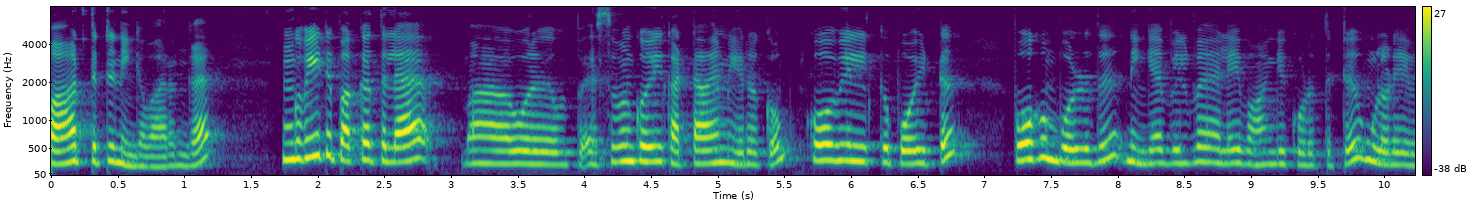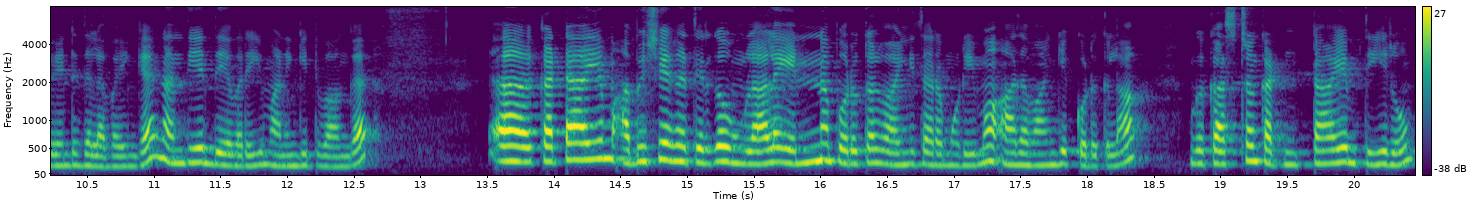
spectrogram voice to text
பார்த்துட்டு நீங்கள் வரங்க. உங்கள் வீட்டு பக்கத்தில் ஒரு சிவன் கோயில் கட்டாயம் இருக்கும். கோவிலுக்கு போயிட்டு போகும் பொழுது நீங்கள் வில்வ இலை வாங்கி கொடுத்துட்டு உங்களுடைய வேண்டுதலை வைங்க. நந்தியன் தேவரையும் வணங்கிட்டு வாங்க. கட்டாயம் அபிஷேகத்திற்கு உங்களால் என்ன பொருட்கள் வாங்கி தர முடியுமோ அதை வாங்கி கொடுக்கலாம். உங்கள் கஷ்டம் கட்டாயம் தீரும்.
